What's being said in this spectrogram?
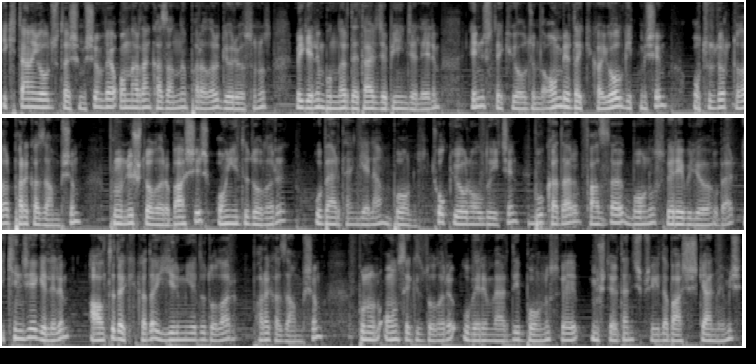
İki tane yolcu taşımışım ve onlardan kazandığım paraları görüyorsunuz. Ve gelin bunları detaylıca bir inceleyelim. En üstteki yolcumda 11 dakika yol gitmişim. 34 dolar para kazanmışım. Bunun 3 doları bahşiş, 17 doları Uber'den gelen bonus. Çok yoğun olduğu için bu kadar fazla bonus verebiliyor Uber. İkinciye gelelim. 6 dakikada 27 dolar para kazanmışım. Bunun 18 doları Uber'in verdiği bonus ve müşteriden hiçbir şekilde bahşiş gelmemiş.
